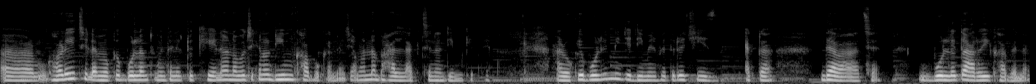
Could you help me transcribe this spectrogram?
আর ঘরেই ছিলাম, ওকে বললাম, তুমি তাহলে একটু খেয়ে নাও, না বলছি, কেন ডিম খাব কেন? আমার না ভালো লাগছে না ডিম খেতে। আর ওকে বলিনি যে ডিমের ভেতরে চিজ একটা দেওয়া আছে। বললে তো আরোই খাবে না।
